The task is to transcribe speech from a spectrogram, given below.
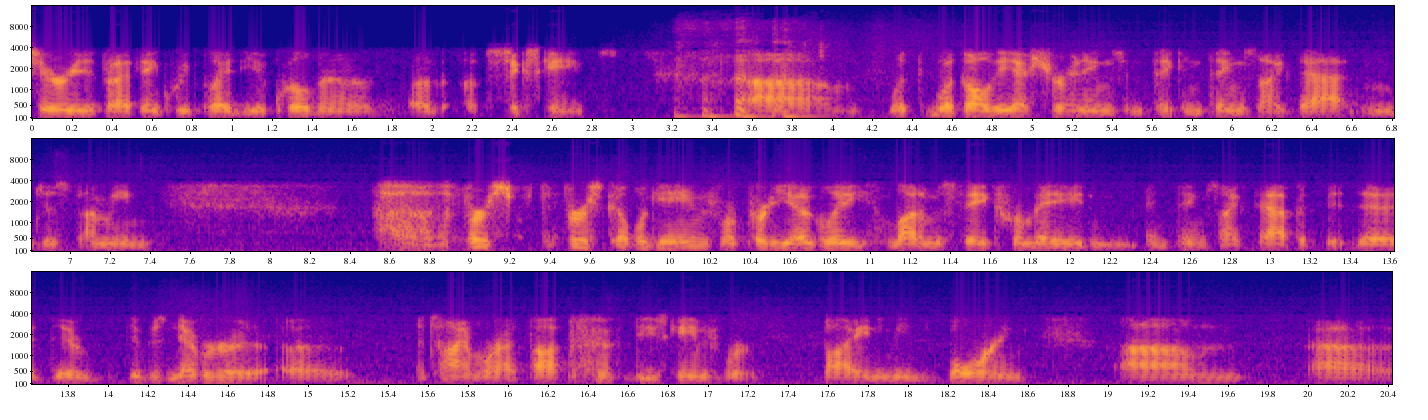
series, but I think we played the equivalent of, of, of six games um, with with all the extra innings and thinking things like that, and just I mean. Uh, the first the first couple games were pretty ugly. A lot of mistakes were made and, and things like that. But there there, there was never a, a, a time where I thought these games were by any means boring um, uh,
